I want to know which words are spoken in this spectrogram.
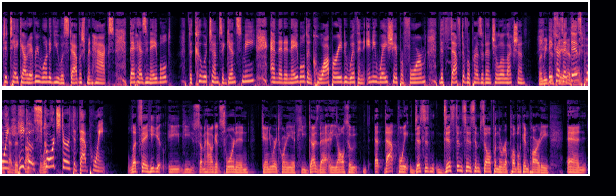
to take out every one of you establishment hacks that has enabled." The coup attempts against me and that enabled and cooperated with in any way, shape, or form the theft of a presidential election. Let me just because at this, this point, this he thought. goes So scorched earth at that point. Let's say he get he he somehow gets sworn in January 20th he does that and he also at that point dis- distances himself from the Republican Party and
